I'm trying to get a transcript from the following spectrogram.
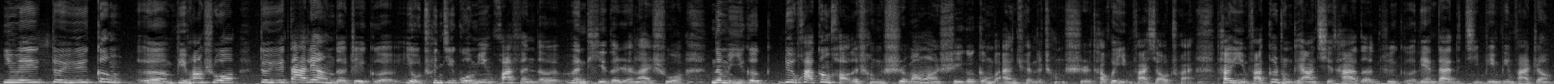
因为对于更呃，比方说对于大量的这个有春季过敏花粉的问题的人来说，那么一个绿化更好的城市，往往是一个更不安全的城市。它会引发哮喘，它会引发各种各样其他的这个连带的疾病并发症。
